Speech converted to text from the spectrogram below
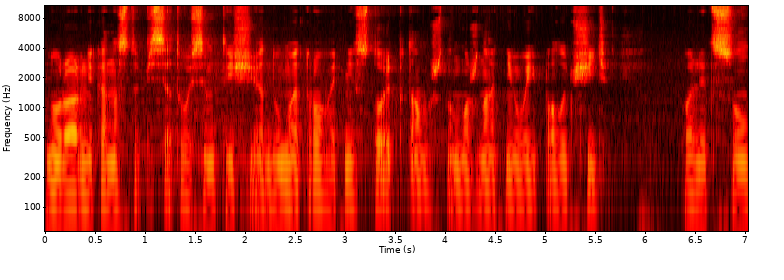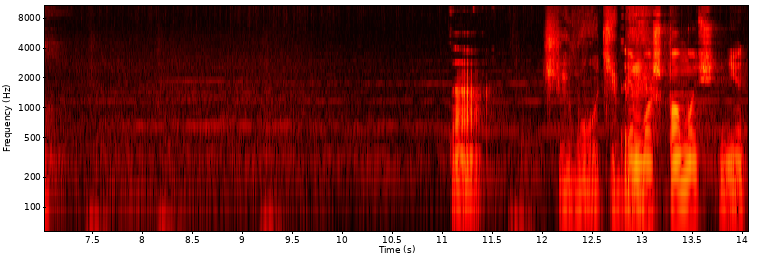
Ну, рарника на 158 тысяч, я думаю, трогать не стоит, потому что можно от него и получить по лицу. Так. Чему тебе? Ты можешь помочь? Нет,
